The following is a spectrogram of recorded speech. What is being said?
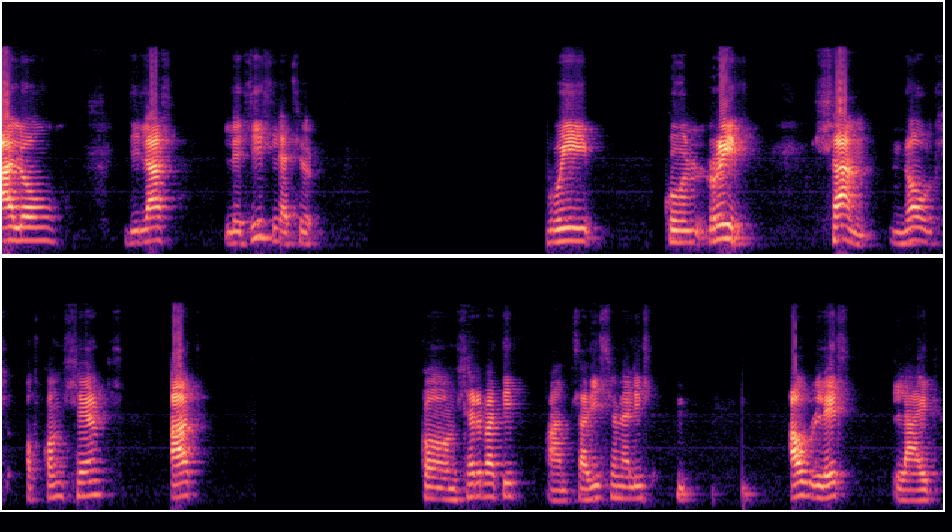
along the last legislature. We could read some notes of concerns at conservative and traditionalist outlets like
